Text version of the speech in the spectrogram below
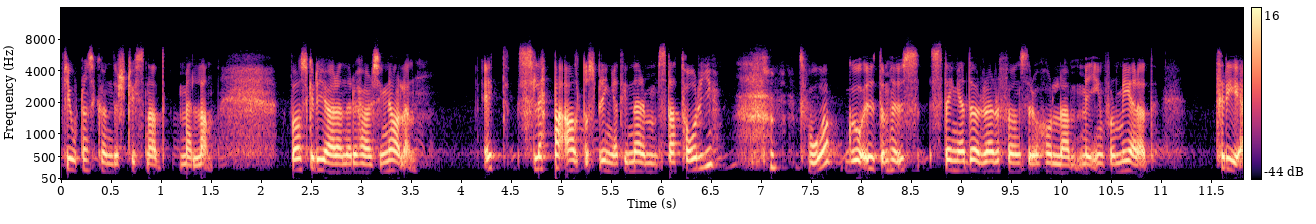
14 sekunders tystnad mellan. Vad ska du göra när du hör signalen? 1. Släppa allt och springa till närmsta torg. 2. Gå utomhus, stänga dörrar och fönster och hålla mig informerad. 3.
